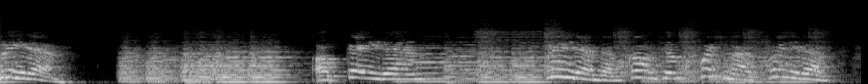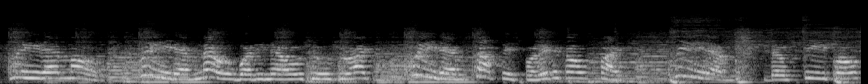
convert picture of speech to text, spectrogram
Freedom. Okay then. Freedom them, to prisoners, freedom, freedom all, freedom, nobody knows who's right, freedom, stop this political fight, freedom, those people,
